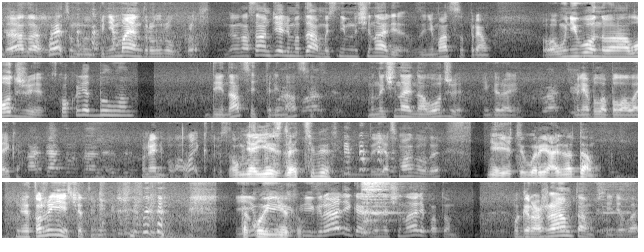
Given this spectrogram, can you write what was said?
Да, да, поэтому мы понимаем друг друга просто. Ну, на самом деле мы, да, мы с ним начинали заниматься прям. э, У него на лоджии, сколько лет было нам? 12, 13. Мы начинали на лоджии, играли. У меня была балалайка. У меня не была лайка, У меня есть дать тебе? да я смогу, да? Не, я тебе реально дам. У меня тоже есть что-то, мне. И Такой мы нету. играли, как бы начинали, потом по гаражам там все дела.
